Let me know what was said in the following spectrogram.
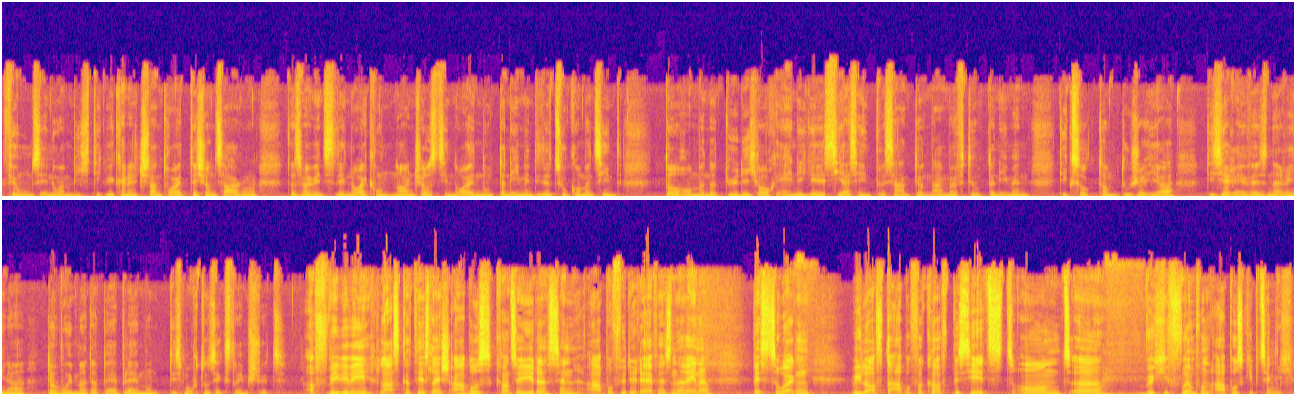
für uns enorm wichtig. Wir können Stand heute schon sagen, dass man, wenn du die Neukunden anschaust, die neuen Unternehmen, die dazukommen sind, da haben wir natürlich auch einige sehr, sehr interessante und namhafte Unternehmen, die gesagt haben, du schau her, diese Raiffeisen Arena, da wollen wir dabei bleiben und das macht uns extrem stolz. Auf www.lask.at slash Abos kann sich jeder sein Abo für die Raiffeisen Arena besorgen. Wie läuft der Abo-Verkauf bis jetzt und äh, welche Form von Abos gibt es eigentlich?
